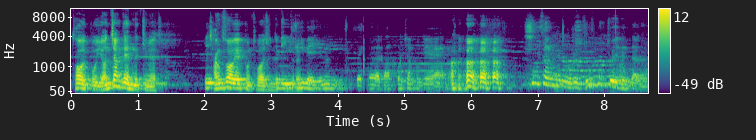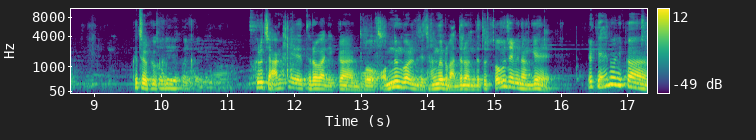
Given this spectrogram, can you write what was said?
더 뭐 연장된 느낌이에요. 장수하게끔 도와준 근데 이, 이 느낌들을. 메뉴는 내가 나 골치 아픈 게 신선을 듬뿍 줘야 된다는 그쵸. 그, 전제 요건이 있거든요. 그렇지 않게 들어가니까 뭐 없는 걸 이제 장르로 만들었는데 또 너무 재미난 게 이렇게 해놓으니까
